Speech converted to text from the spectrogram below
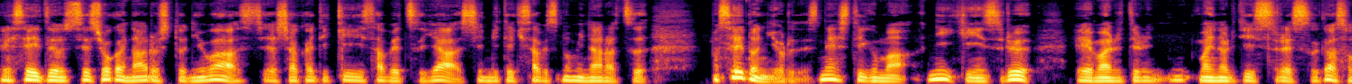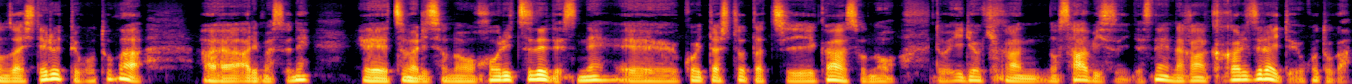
えー、性同一性障害のある人には、社会的差別や心理的差別のみならず、制度によるですね、スティグマに起因する、えー、マイノリティストレスが存在しているということがありますよね。えー、つまりその法律でですね、えー、こういった人たちがその医療機関のサービスにですね、なかなかかかりづらいということが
